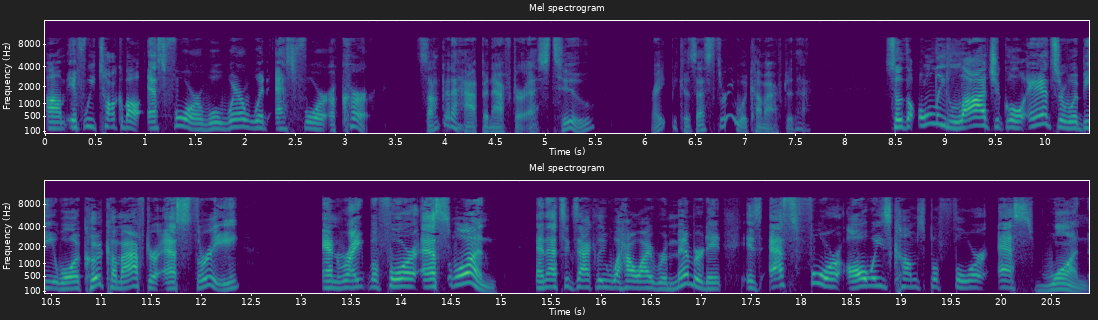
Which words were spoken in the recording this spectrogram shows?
um, if we talk about S4, well, where would S4 occur? It's not going to happen after S2, right? Because S3 would come after that. So the only logical answer would be well, it could come after S3, and right before S1. And that's exactly how I remembered it is S4 always comes before S1.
